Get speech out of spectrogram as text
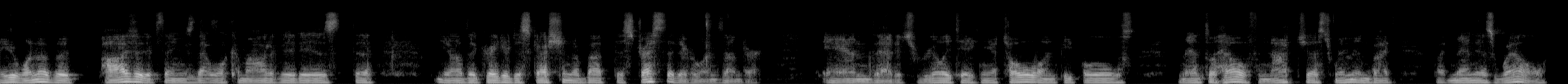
maybe one of the positive things that will come out of it is the you know the greater discussion about the stress that everyone's under and that it's really taking a toll on people's mental health not just women but but men as well.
